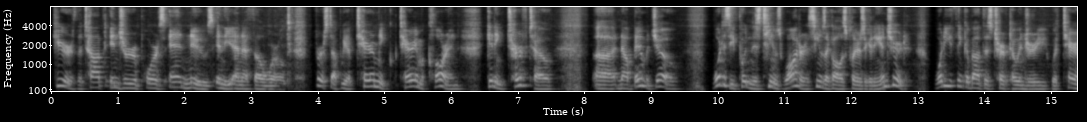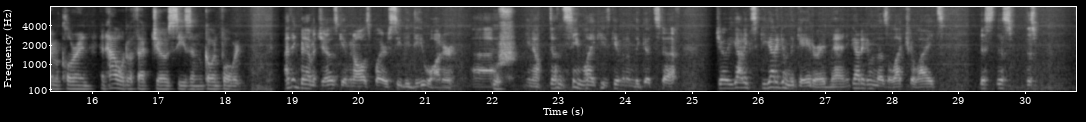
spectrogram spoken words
Here's the top injury reports and news in the NFL world. First up, we have Terry, Terry McLaurin getting turf toe. Uh, now, Bama Joe, what does he put in his team's water? It seems like all his players are getting injured. What do you think about this turf toe injury with Terry McLaurin and how will it will affect Joe's season going forward? I think Bama Joe's giving all his players CBD water. Uh, Oof. you know, doesn't seem like he's giving them the good stuff. Joe, you got to you got to give him the Gatorade, man. You got to give him those electrolytes. This this this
